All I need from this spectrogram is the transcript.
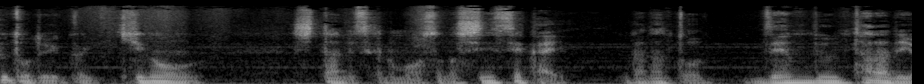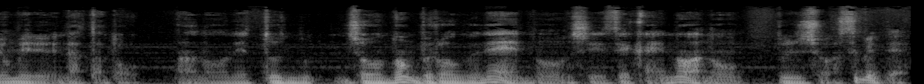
ふとというか昨日知ったんですけども、その新世界がなんと全文タダで読めるようになったと。あの、ネット上のブログで、の新世界のあの文章が全て、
